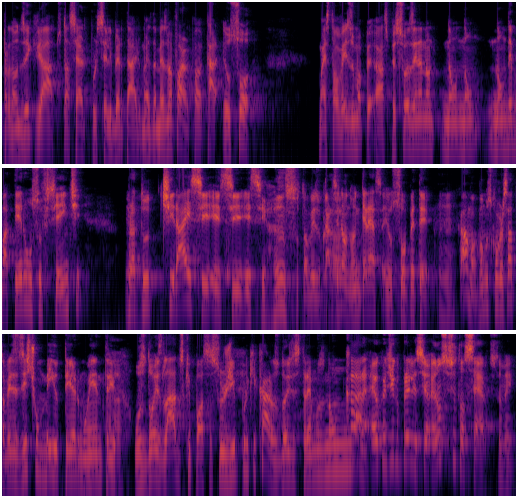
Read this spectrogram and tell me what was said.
Pra não dizer que, ah, tu tá certo por ser libertário, mas da mesma forma, tu fala, cara, eu sou. Mas talvez uma, as pessoas ainda não, não, não, não debateram o suficiente pra Uhum. tu tirar esse, esse, esse ranço, talvez. O cara assim, Aham. não, não interessa, eu sou o PT. Uhum. Calma, vamos conversar. Talvez existe um meio termo entre Aham. os dois lados que possa surgir, porque, cara, os dois extremos não. Cara, é o que eu digo pra ele assim, eu não sei se eu tô certo também.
